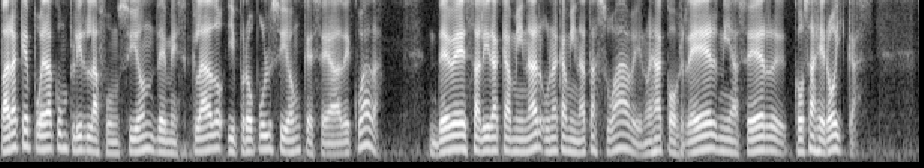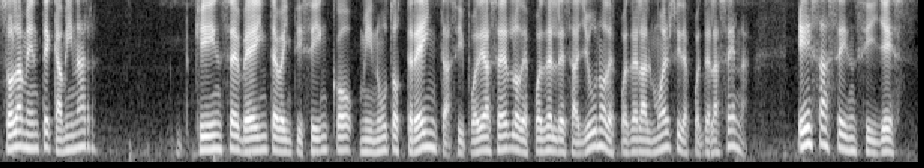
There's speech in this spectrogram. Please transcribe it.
para que pueda cumplir la función de mezclado y propulsión que sea adecuada. Debe salir a caminar una caminata suave, no es a correr ni a hacer cosas heroicas, solamente caminar 15, 20, 25 minutos, 30, si puede hacerlo después del desayuno, después del almuerzo y después de la cena esa sencillez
